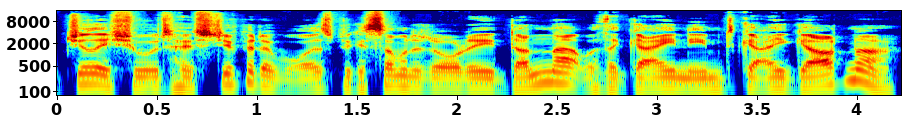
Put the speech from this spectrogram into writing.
Julie showed how stupid it was because someone had already done that with a guy named Guy Gardner.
